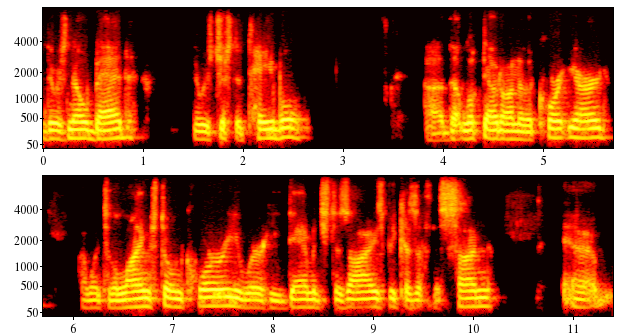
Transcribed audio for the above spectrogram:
There was no bed. There was just a table uh, that looked out onto the courtyard. I went to the limestone quarry where he damaged his eyes because of the sun um,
